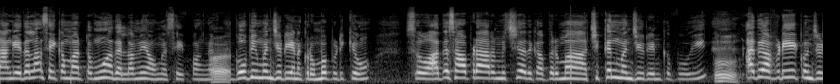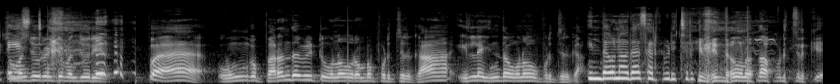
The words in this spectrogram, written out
நாங்கள் எதெல்லாம் சேர்க்க மாட்டோமோ அதெல்லாமே அவங்க சேர்ப்பாங்க. கோபி மஞ்சூரி எனக்கு ரொம்ப பிடிக்கும். ஸோ அதை சாப்பிட ஆரம்பிச்சு அதுக்கப்புறமா சிக்கன் மஞ்சூரியனுக்கு போய் அது அப்படியே கொஞ்சம் டேஸ்ட் மஞ்சூரியன் மஞ்சூரியன். இப்போ உங்க பிறந்த வீட்டு உணவு ரொம்ப பிடிச்சிருக்கா? இல்ல இந்த உணவு பிடிச்சிருக்கா? இந்த உணவு தான் சார் பிடிச்சிருக்கு. இந்த உணவு தான் பிடிச்சிருக்கு.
